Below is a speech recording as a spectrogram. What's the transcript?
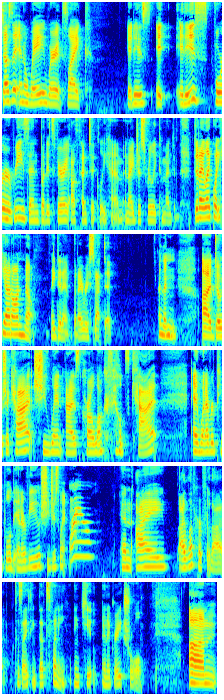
does it in a way where it's like it is it it is for a reason, but it's very authentically him, and I just really commend him. Did I like what he had on? No, I didn't, but I respect it. And then uh, Doja Cat, she went as Karl Lagerfeld's cat, and whenever people would interview, she just went, Meow. and I I love her for that because I think that's funny and cute and a great troll. Um,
